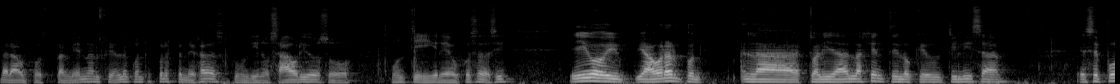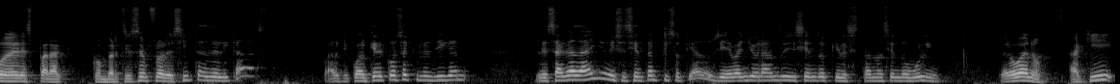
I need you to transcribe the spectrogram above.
pero pues también al final de cuentas por las pendejadas, con dinosaurios o un tigre o cosas así. Y digo, y ahora pues en la actualidad la gente lo que utiliza ese poder es para convertirse en florecitas delicadas, para que cualquier cosa que les digan les haga daño y se sientan pisoteados y llevan llorando y diciendo que les están haciendo bullying. Pero bueno, aquí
